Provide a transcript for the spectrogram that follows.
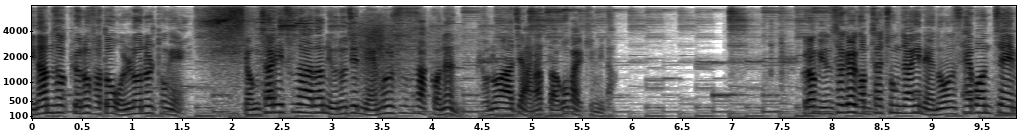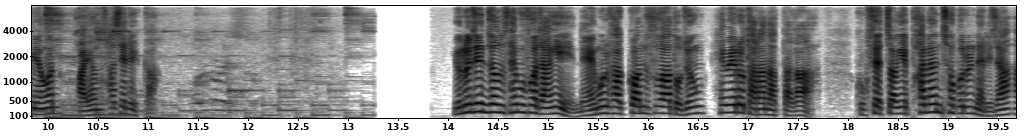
이남석 변호사도 언론을 통해 경찰이 수사하던 윤우진 뇌물수수 사건은 변호하지 않았다고 밝힙니다. 그럼 윤석열 검찰총장이 내놓은 세 번째 해명은 과연 사실일까? 윤우진 전 세무서장이 뇌물 사건 수사 도중 해외로 달아났다가 국세청이 파면 처분을 내리자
